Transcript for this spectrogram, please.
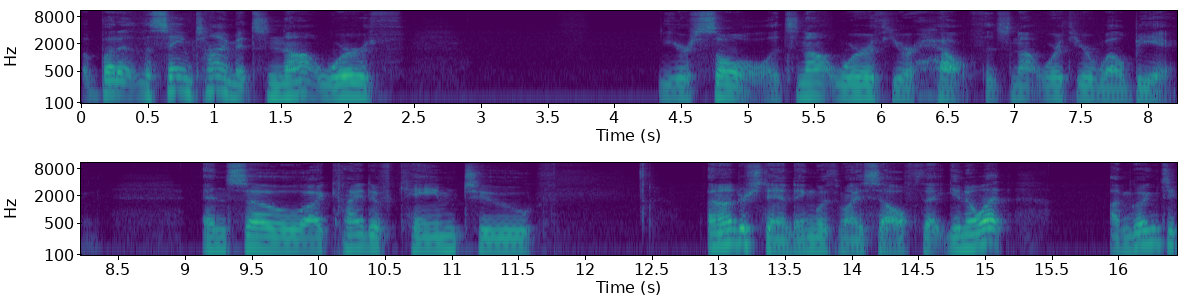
But at the same time it's not worth your soul. It's not worth your health. It's not worth your well-being. And so i kind of came to an understanding with myself that you know what? I'm going to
